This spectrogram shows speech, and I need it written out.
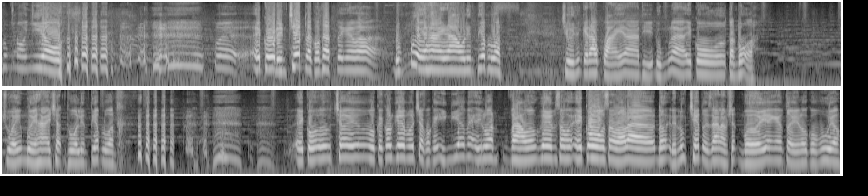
Không nói nhiều. Eco đến chết là có thật anh em ạ. Đúng 12 round liên tiếp luôn. Trừ những cái round quái ra thì đúng là Eco toàn bộ à? Chú ấy 12 trận thua liên tiếp luôn. Eco chơi một cái con game nó chẳng có cái ý nghĩa mẹ gì luôn. Vào game xong rồi Eco Sau đó là đợi đến lúc chết rồi ra làm trận mới Anh em thấy nó có vui không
